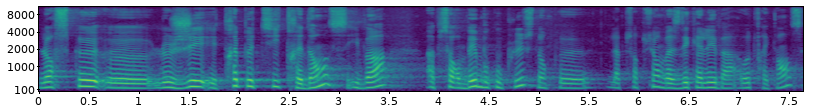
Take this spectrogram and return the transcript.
Lorsque euh, le G est très petit, très dense, il va absorber beaucoup plus, donc euh, l'absorption va se décaler à haute fréquence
